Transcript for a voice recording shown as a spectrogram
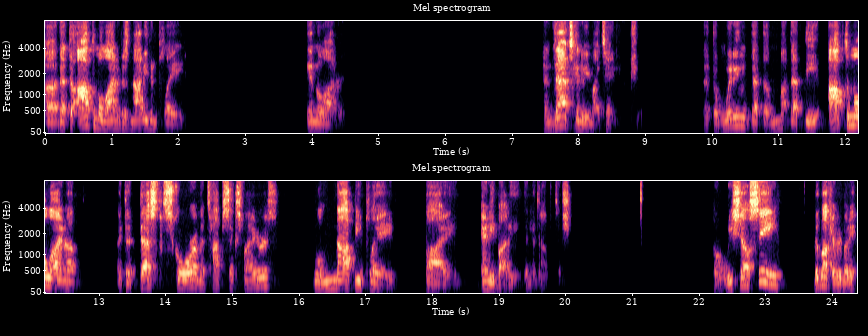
uh, that the optimal lineup is not even played in the lottery. And that's going to be my take. That the winning, that the that the optimal lineup, like the best score of the top six fighters, will not be played by anybody in the competition. But we shall see. Good luck, everybody.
